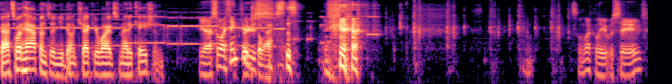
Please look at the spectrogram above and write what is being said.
That's what happens when you don't check your wife's medication. yeah. So I think Bridge there's. collapses. yeah. So luckily it was saved.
